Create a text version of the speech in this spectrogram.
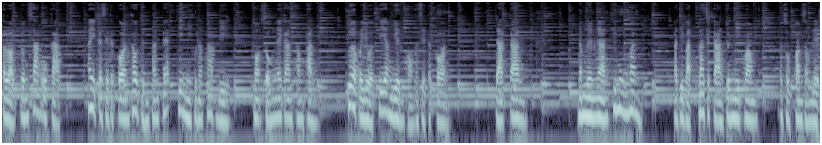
ตลอดจนสร้างโอกาส ให้เกษตรกรเข้าถึงพันธุ์แพะที่มีคุณภาพดี เหมาะสมในการทำพันธุ์ เพื่อประโยชน์ที่ยั่งยืนของเกษตรกร จากการดำเนินงานที่มุ่งมั่น ปฏิบัติราชการจนมีความประสบความสำเร็จ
